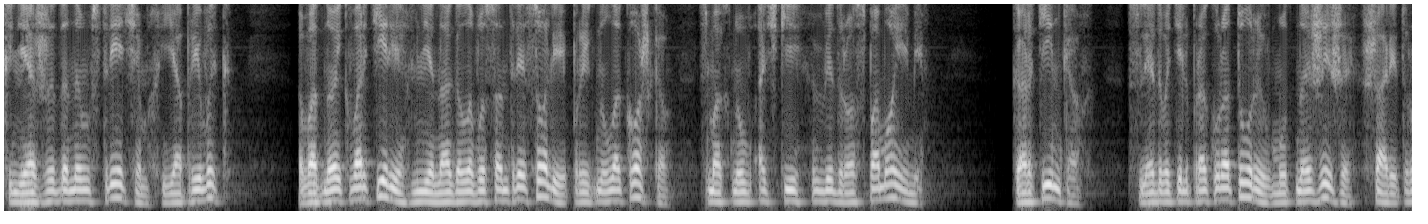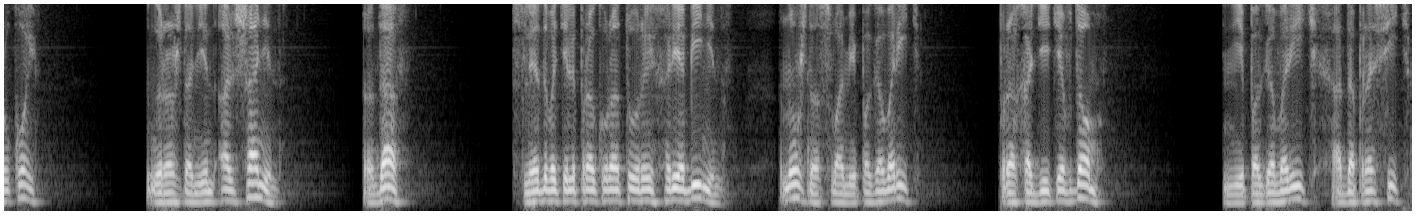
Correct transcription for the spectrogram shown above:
К неожиданным встречам я привык. В одной квартире мне на голову с антресолей прыгнула кошка, смахнув очки в ведро с помоями. Картинка, Следователь прокуратуры в мутной жиже шарит рукой. «Гражданин Альшанин?» «Да». «Следователь прокуратуры Рябинин. Нужно с вами поговорить. Проходите в дом». «Не поговорить, а допросить».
